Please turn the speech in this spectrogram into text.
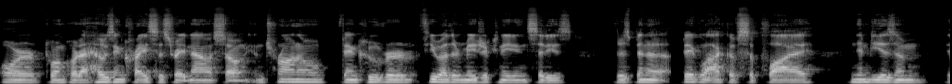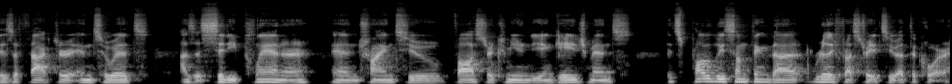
or quote unquote a housing crisis right now. So in Toronto, Vancouver, a few other major Canadian cities, there's been a big lack of supply. NIMBYism is a factor into it as a city planner and trying to foster community engagement, it's probably something that really frustrates you at the core.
